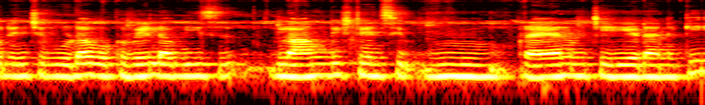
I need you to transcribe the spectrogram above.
గురించి కూడా ఒకవేళ వీసా లాంగ్ డిస్టెన్స్ ప్రయాణం చేయడానికి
